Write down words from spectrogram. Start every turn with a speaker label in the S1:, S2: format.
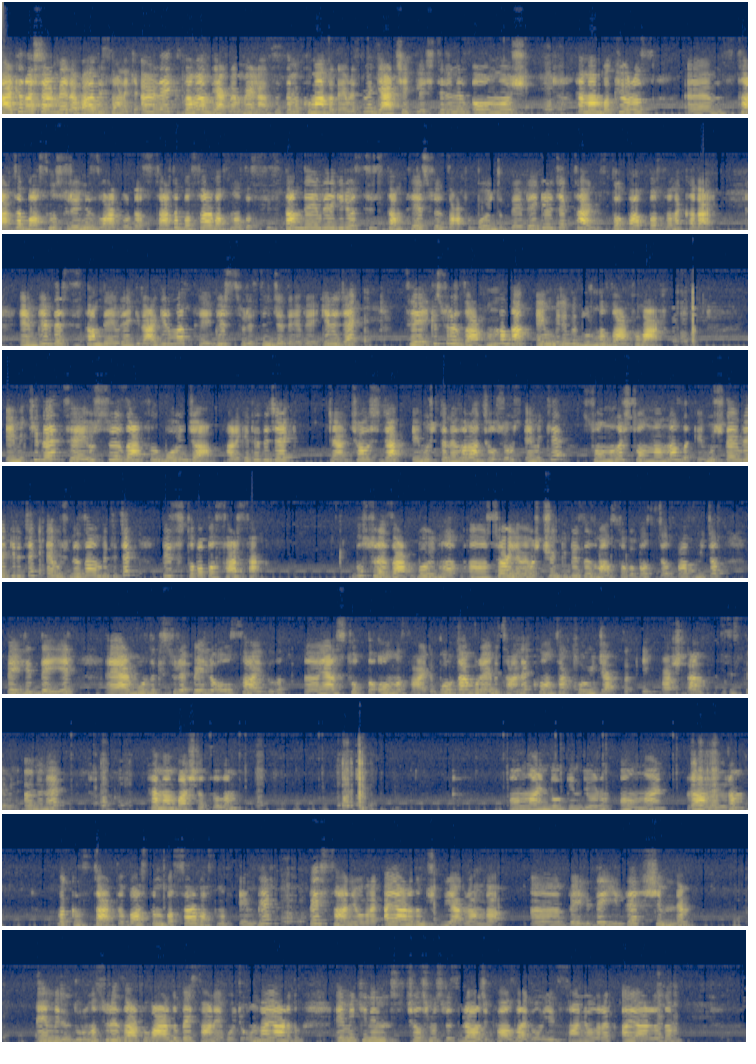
S1: Arkadaşlar merhaba. Bir sonraki örnek zaman diyagramı verilen sistemin kumanda devresini gerçekleştiriniz olmuş. Hemen bakıyoruz. Ee, Start'a basma süremiz var burada. Start'a basar basmaz da sistem devreye giriyor. Sistem T süre zarfı boyunca devreye girecek. Tergi stop'a basana kadar. M1 de sistem devreye girer girmez T1 süresince devreye girecek. T2 süre zarfında da M1'in bir durma zarfı var. M2 de T3 süre zarfı boyunca hareket edecek. Yani çalışacak. M3 de ne zaman çalışıyormuş? M2 sonlanır sonlanmaz da M3 devreye girecek. M3 ne zaman bitecek? Biz stop'a basarsak. Bu süre zarfı boyunu e, söylememiş. Çünkü biz ne zaman stop'a basacağız basmayacağız belli değil. Eğer buradaki süre belli olsaydı e, yani stopta olmasaydı burada buraya bir tane kontak koyacaktık ilk başta sistemin önüne. Hemen başlatalım. Online login diyorum. Online run diyorum. Bakın start'a bastım. Basar basmaz M1 5 saniye olarak ayarladım. Çünkü diyagramda e, belli değildi. Şimdi M1'in durma süre zarfı vardı. 5 saniye boyunca onu da ayarladım. M2'nin çalışma süresi birazcık fazlaydı. Onu 7 saniye olarak ayarladım.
